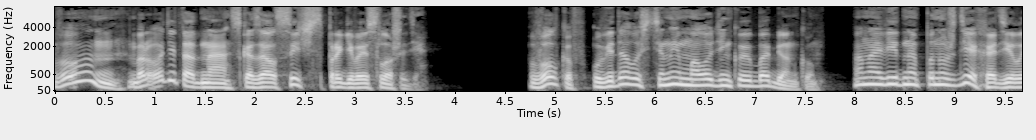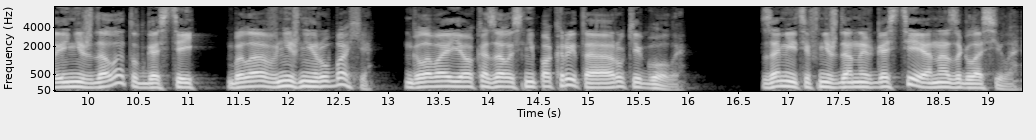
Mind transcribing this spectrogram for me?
«Вон, бродит одна», — сказал Сыч, спрыгивая с лошади. Волков увидал у стены молоденькую бабенку. Она, видно, по нужде ходила и не ждала тут гостей, была в нижней рубахе. Голова ее оказалась не покрыта, а руки голы. Заметив нежданных гостей, она загласила.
